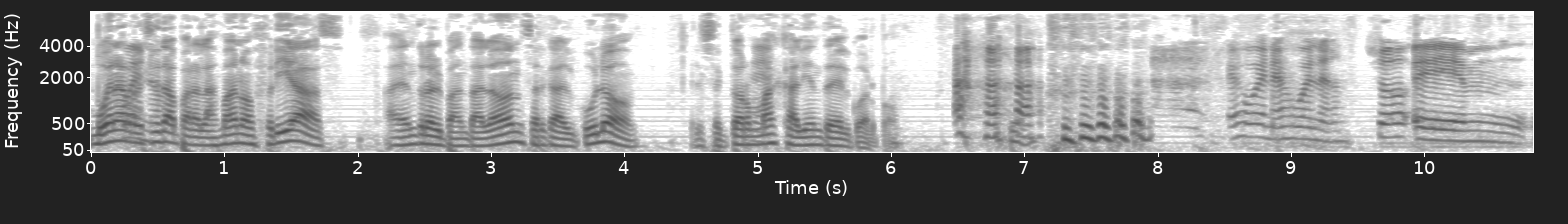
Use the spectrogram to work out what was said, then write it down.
Buena Bueno. receta para las manos frías, adentro del pantalón, cerca del culo, el sector Sí. más caliente del cuerpo. Es buena, es buena. Yo, eh,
